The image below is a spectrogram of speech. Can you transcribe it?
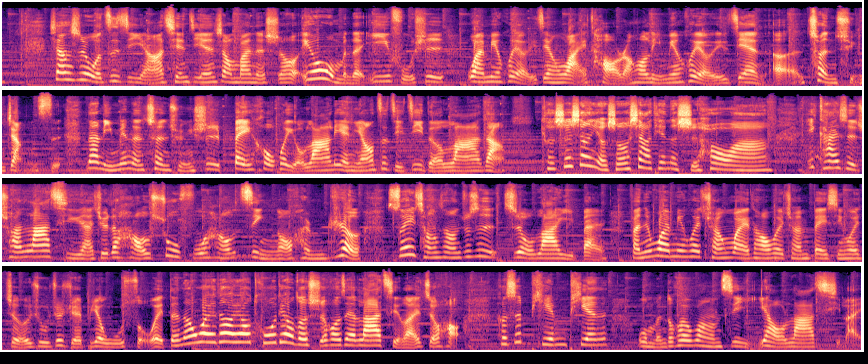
像是我自己啊，前几天上班的时候，因为我们的衣服是外面会有一件外套，然后里面会有一件呃衬裙这样子。那里面的衬裙是背后会有拉链，你要自己记得拉这样。可是像有时候夏天的时候啊。一开始穿拉起来觉得好束缚、好紧哦，很热，所以常常就是只有拉一半。反正外面会穿外套、会穿背心、会遮住，就觉得比较无所谓。等到外套要脱掉的时候再拉起来就好。可是偏偏我们都会忘记要拉起来。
